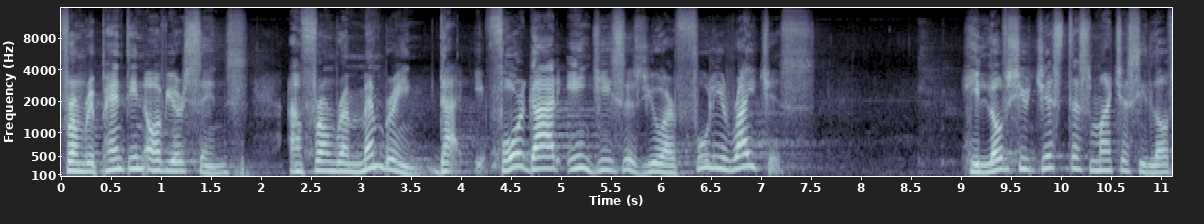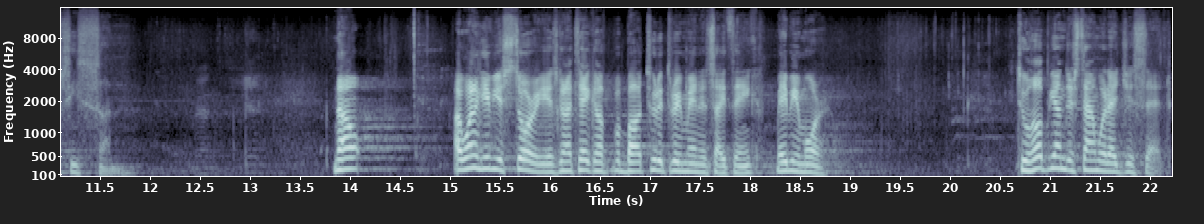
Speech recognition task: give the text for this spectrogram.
from repenting of your sins, and from remembering that for God in Jesus you are fully righteous. He loves you just as much as He loves His Son. Now, I want to give you a story. It's going to take up about two to three minutes, I think, maybe more, to help you understand what I just said.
